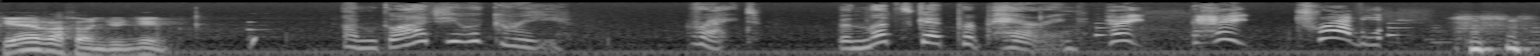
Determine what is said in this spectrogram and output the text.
Tienes razón, Yunjin. I'm glad you agree. Right. Then let's get preparing. Hey, hey, traveler!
